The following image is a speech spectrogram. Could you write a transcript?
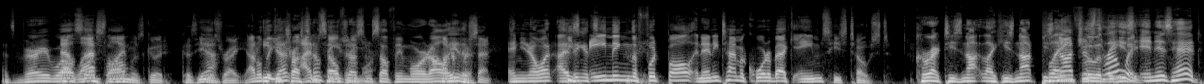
That's very well that last line was good because he Yeah. was right. I don't think he does- trusts I don't himself think he trusts anymore. himself anymore at all either. 100%. And you know what? I he's think it's aiming the football, and anytime a quarterback aims, he's toast. correct. He's not like he's not playing He's playing not just fluidly. throwing. He's in his head.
